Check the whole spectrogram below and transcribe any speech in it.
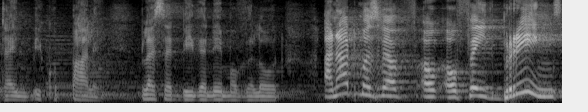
time. Blessed be the name of the Lord. An atmosphere of, of, of faith brings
